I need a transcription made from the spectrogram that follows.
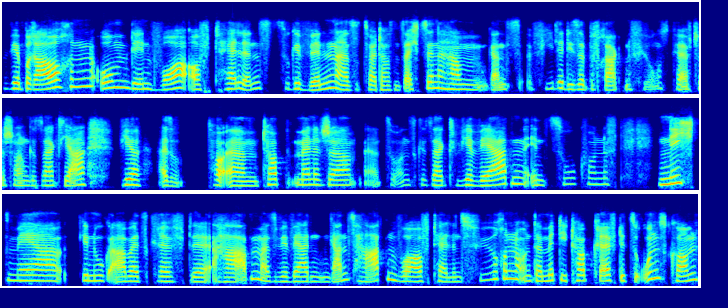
wir brauchen, um den War of Talents zu gewinnen, also 2016 haben ganz viele dieser befragten Führungskräfte schon gesagt, ja, wir, also Top-Manager äh, zu uns gesagt, wir werden in Zukunft nicht mehr genug Arbeitskräfte haben. Also wir werden einen ganz harten War of Talents führen und damit die Top-Kräfte zu uns kommen,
